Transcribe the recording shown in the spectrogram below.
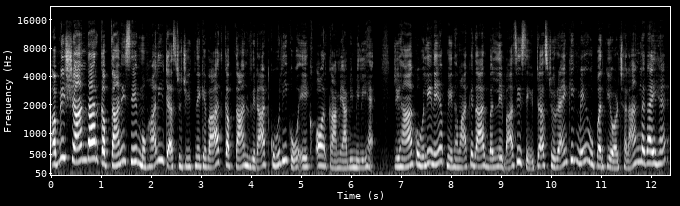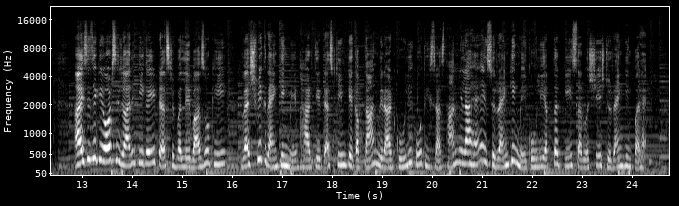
अपनी शानदार कप्तानी से मोहाली टेस्ट जीतने के बाद कप्तान विराट कोहली को एक और कामयाबी मिली है। जी हाँ, कोहली ने अपनी धमाकेदार बल्लेबाजी से टेस्ट रैंकिंग में ऊपर की ओर छलांग लगाई है। आईसीसी की ओर से जारी की गई टेस्ट बल्लेबाजों की वैश्विक रैंकिंग में भारतीय टेस्ट टीम के कप्तान विराट कोहली को तीसरा स्थान मिला है। इस रैंकिंग में कोहली अब तक की सर्वश्रेष्ठ रैंकिंग पर है।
